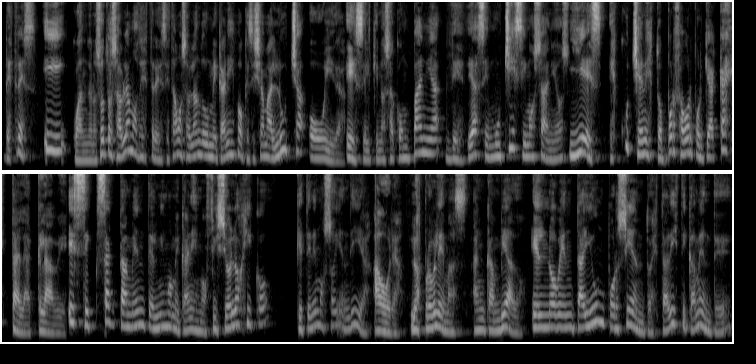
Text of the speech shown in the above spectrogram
De estrés. Y cuando nosotros hablamos de estrés, estamos hablando de un mecanismo que se llama lucha o huida. Es el que nos acompaña desde hace muchísimos años y es, escuchen esto por favor porque acá está la clave, es exactamente el mismo mecanismo fisiológico que tenemos hoy en día. Ahora, los problemas han cambiado. El 91% estadísticamente,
